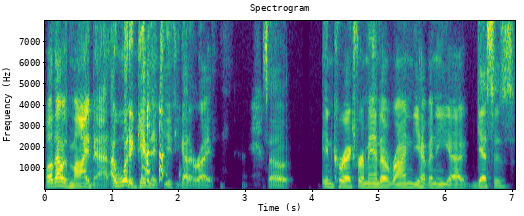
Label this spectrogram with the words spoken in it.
well, that was my bad. I would have given it to you if you got it right. So incorrect for Amanda. Ryan, do you have any uh, guesses?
